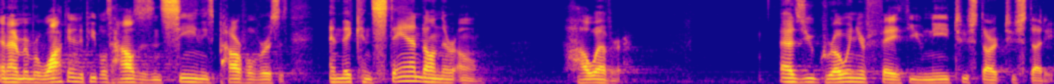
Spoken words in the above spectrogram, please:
And I remember walking into people's houses and seeing these powerful verses, and they can stand on their own. However, as you grow in your faith, you need to start to study.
